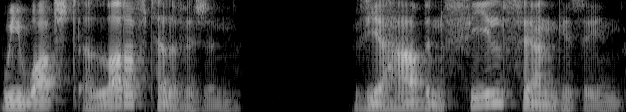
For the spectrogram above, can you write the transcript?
We watched a lot of television. Wir haben viel ferngesehen.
